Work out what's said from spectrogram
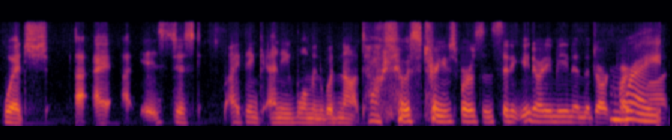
which I, I is just, I think any woman would not talk to a strange person sitting, you know what I mean, in the dark parking Right. lot,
